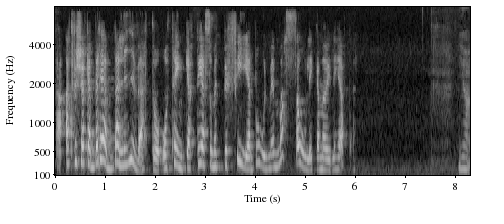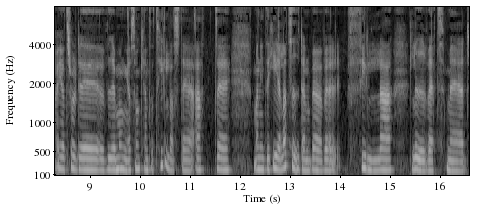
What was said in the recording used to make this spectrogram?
att försöka bredda livet och, och tänka att det är som ett buffébord med massa olika möjligheter. Ja, jag tror det, vi är många som kan ta till oss det att eh, man inte hela tiden behöver fylla livet med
